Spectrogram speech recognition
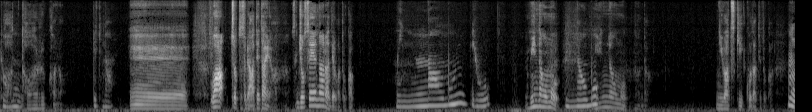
と思う。当たるかな？出てない。えー、わちょっとそれ当てたいな。女性ならではとか？みんな思うよ。みんな思う？みんな思う。みんな思う。なんだ？庭付き一戸建てとか？うん？い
